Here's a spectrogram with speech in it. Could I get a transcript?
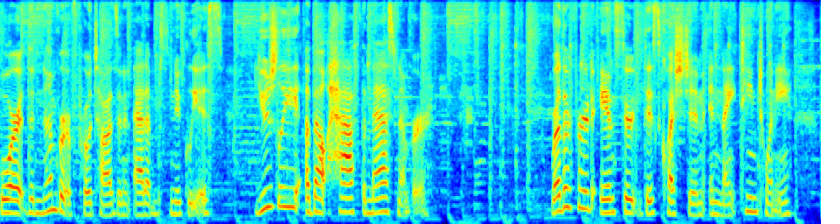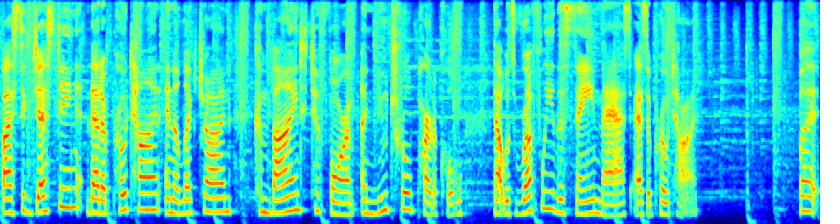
or the number of protons in an atom's nucleus, usually about half the mass number? Rutherford answered this question in 1920 by suggesting that a proton and electron combined to form a neutral particle that was roughly the same mass as a proton. But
